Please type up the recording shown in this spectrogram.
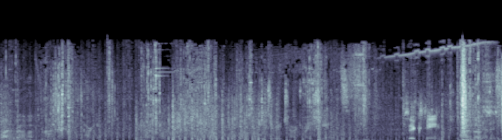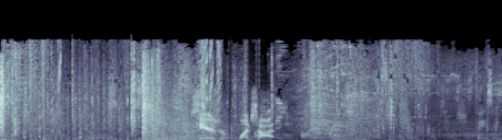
Back down at three. Contact with target. Reloading. Need to recharge my shields. 16. Behind Another us. Seer's one shot. Phasing.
